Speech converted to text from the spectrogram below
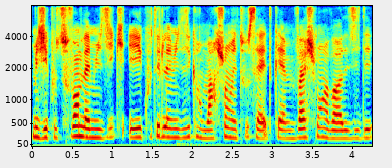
mais j'écoute souvent de la musique. Et écouter de la musique en marchant et tout, ça aide quand même vachement à avoir des idées.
